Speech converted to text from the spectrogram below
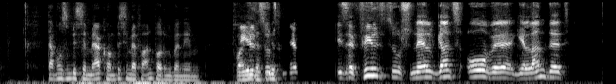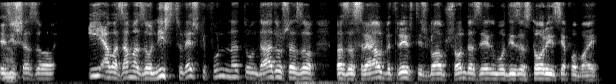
da muss ein bisschen mehr kommen, ein bisschen mehr Verantwortung übernehmen. Viel zu schnell, ist er viel zu schnell ganz oben gelandet, der ja. sich also ich aber sagen wir so nicht zurechtgefunden hat und dadurch also was das Real betrifft, ich glaube schon, dass irgendwo diese Story ist ja vorbei.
